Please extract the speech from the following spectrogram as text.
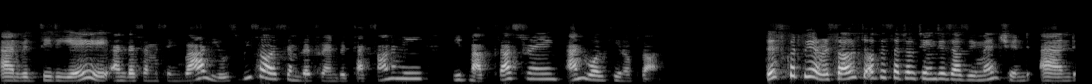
And with DDA and lesser missing values, we saw a similar trend with taxonomy, heat map clustering, and volcano plot. This could be a result of the subtle changes as we mentioned, and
